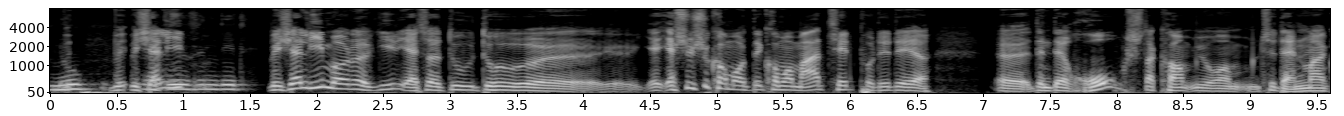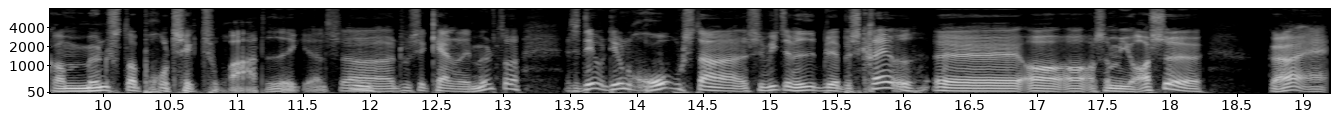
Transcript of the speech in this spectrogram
nu, hvis, jeg lige, lidt... hvis jeg lige må give, altså du, du øh, jeg, jeg synes jo kommer, det kommer meget tæt på det der, øh, den der ros, der kom jo om, til Danmark om mønsterprotektoratet, ikke? Altså, mm. du siger, kalder det mønster. Altså, det er, jo, det er jo en ros, der, så vidt jeg ved, bliver beskrevet, øh, og, og, og som jo også gør, at,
